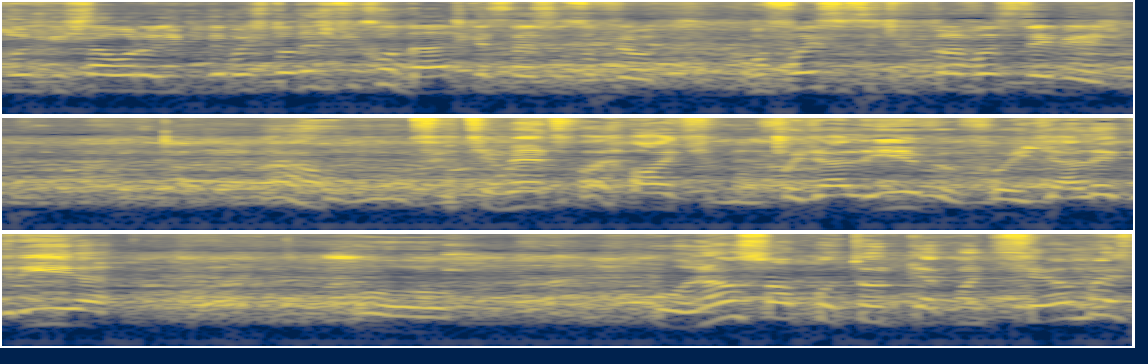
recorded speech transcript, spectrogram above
conquistar o ouro olímpico depois de toda a dificuldade que a seleção sofreu? Como foi esse sentimento para você mesmo? Não, o sentimento foi ótimo, foi de alívio, foi de alegria, por, por não só por tudo que aconteceu, mas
